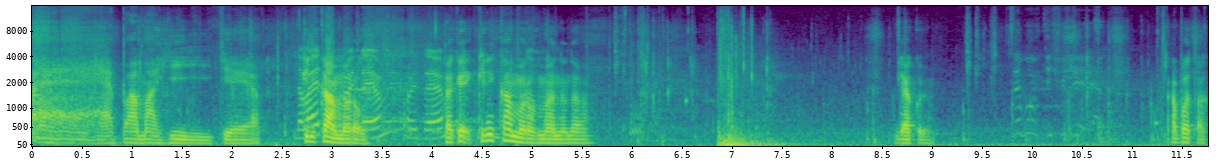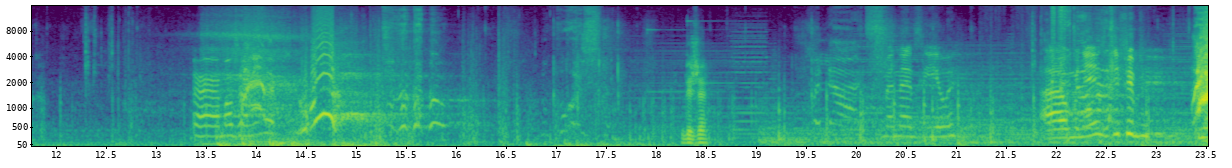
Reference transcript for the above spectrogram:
Е, Помогите. давайте камеру. пройдем, пройдем. Так, кинь камеру в мене, да. Дякую. Або так. Е, може, Біжи. Мене з'їли. А у мене є дефіб... У мене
